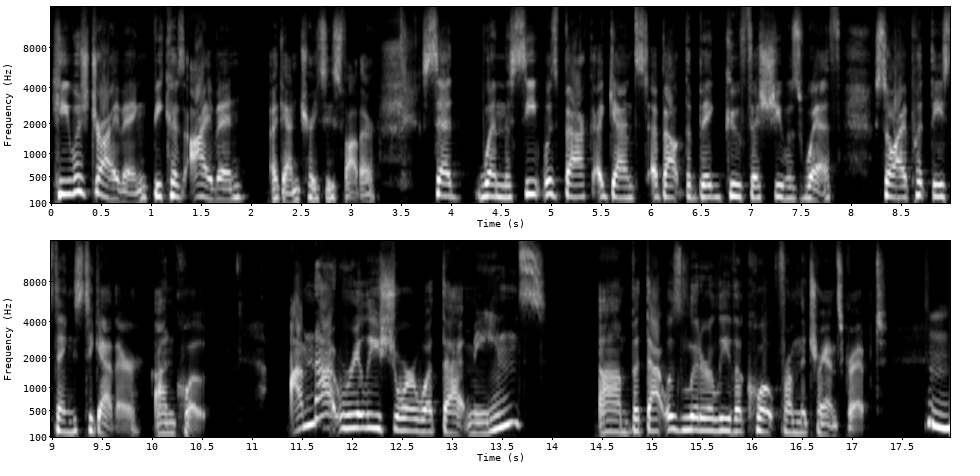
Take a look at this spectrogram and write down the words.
He was driving because Ivan, again, Tracy's father, said when the seat was back against about the big goofus she was with. So I put these things together, unquote. I'm not really sure what that means. Um, but that was literally the quote from the transcript. Hmm.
